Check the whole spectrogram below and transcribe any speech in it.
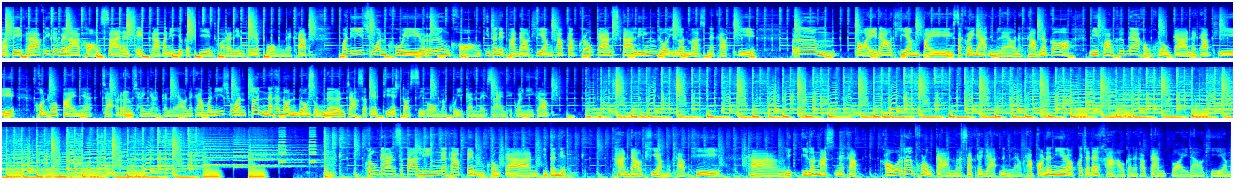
สวัสดีครับ นี่คือเวลาของ s ซแอนเทคครับวันนี้อยู่กับยีนทรณินเทพวงศ์นะครับวันนี้ชวนคุยเรื่องของอินเทอร์เน็ตผ่านดาวเทียมครับกับโครงการ Starlink โดยอีลอนมัสก์นะครับที่เริ่มปล่อยดาวเทียมไปสักระยะหนึ่งแล้วนะครับ แล้วก็มีความคืบหน้าของโครงการนะครับ ที่คนทั่วไปเนี่ยจะเริ่มใช้งานกันแล้วนะครับ วันนี้ชวนเติ้ลนัทนนท์ดวงสูงเนินจาก spaceth.co มาคุยกันใน Sci & Tech วันนี้ครับ โครงการ Starlink นะครับเป็นโครงการอินเทอร์เน็ตผ่านดาวเทียมครับที่ทางอีลอนมัสก์นะครับเขาเริ่มโครงการมาสักระยะหนึ่งแล้วครับ ก่อนหน้านี้เราก็จะได้ข่าวกันนะครับ การปล่อยดาวเทียม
